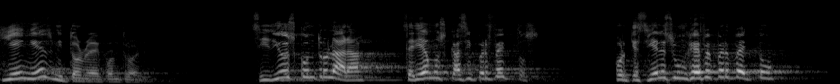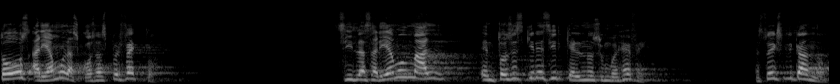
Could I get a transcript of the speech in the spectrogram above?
¿quién es mi torre de control? Si Dios controlara, seríamos casi perfectos. Porque si Él es un jefe perfecto, todos haríamos las cosas perfecto. Si las haríamos mal, entonces quiere decir que Él no es un buen jefe. ¿Me estoy explicando?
